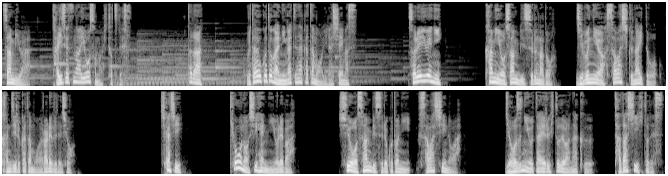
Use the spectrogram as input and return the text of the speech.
賛美は大切な要素の一つです。ただ、歌うことが苦手な方もいらっしゃいます。それゆえに、神を賛美するなど、自分にはふさわしくないと感じる方もおられるでしょう。しかし、今日の詩篇によれば、主を賛美することにふさわしいのは、上手に歌える人ではなく、正しい人です。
